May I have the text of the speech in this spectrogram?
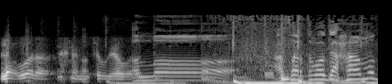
لا ورق. نحن بنسويها ورق. الله. عصرت فوقها حامض؟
